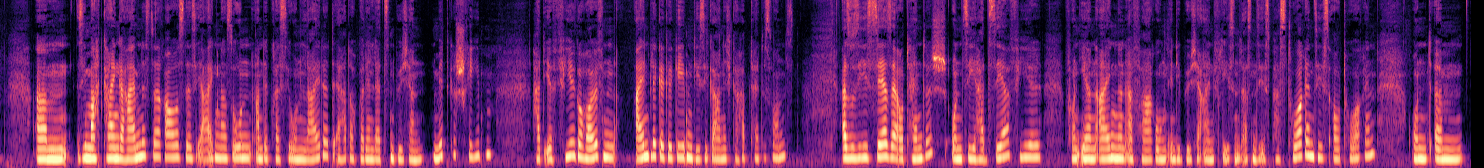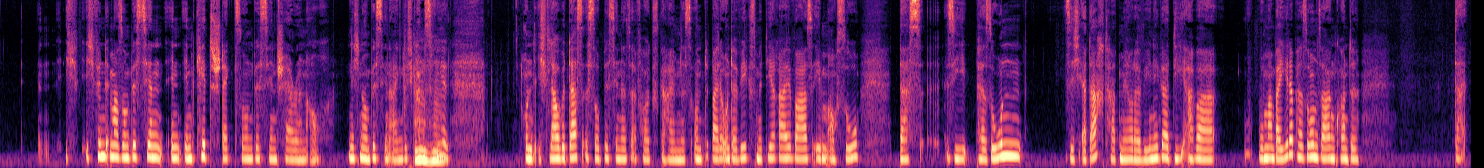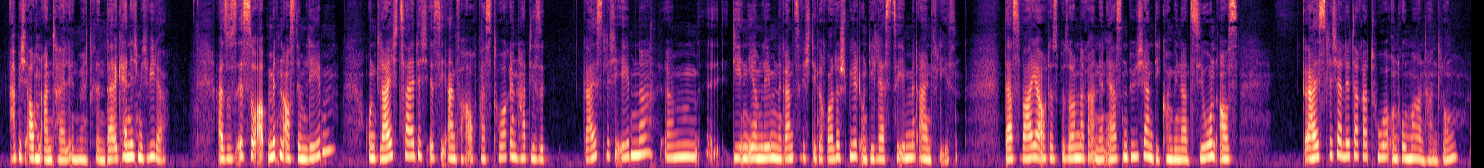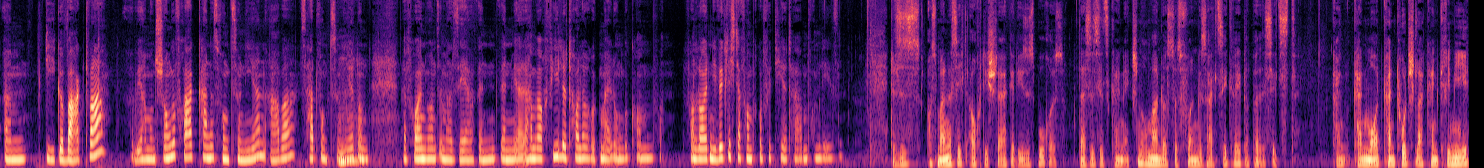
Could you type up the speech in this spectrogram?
Ähm, sie macht kein Geheimnis daraus, dass ihr eigener Sohn an Depressionen leidet. Er hat auch bei den letzten Büchern mitgeschrieben, hat ihr viel geholfen, Einblicke gegeben, die sie gar nicht gehabt hätte sonst. Also sie ist sehr, sehr authentisch und sie hat sehr viel von ihren eigenen Erfahrungen in die Bücher einfließen lassen. Sie ist Pastorin, sie ist Autorin und ähm, ich, ich finde immer so ein bisschen, in, in Kit steckt so ein bisschen Sharon auch. Nicht nur ein bisschen, eigentlich ganz mhm. viel. Und ich glaube, das ist so ein bisschen das Erfolgsgeheimnis. Und bei der Unterwegs mit dir Reihe war es eben auch so, dass sie Personen sich erdacht hat, mehr oder weniger, die aber wo man bei jeder Person sagen konnte, da habe ich auch einen Anteil in mir drin, da erkenne ich mich wieder. Also es ist so mitten aus dem Leben und gleichzeitig ist sie einfach auch Pastorin, hat diese geistliche Ebene, ähm, die in ihrem Leben eine ganz wichtige Rolle spielt und die lässt sie eben mit einfließen. Das war ja auch das Besondere an den ersten Büchern, die Kombination aus geistlicher Literatur und Romanhandlung, ähm, die gewagt war. Wir haben uns schon gefragt, kann es funktionieren, aber es hat funktioniert mhm. und da freuen wir uns immer sehr, wenn, wenn wir, da haben wir auch viele tolle Rückmeldungen bekommen von, von Leuten, die wirklich davon profitiert haben vom Lesen. Das ist aus meiner Sicht auch die Stärke dieses Buches. Das ist jetzt kein Actionroman, du hast das vorhin gesagt, Sigrid, aber es ist jetzt kein, kein Mord, kein Totschlag, kein Krimi,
